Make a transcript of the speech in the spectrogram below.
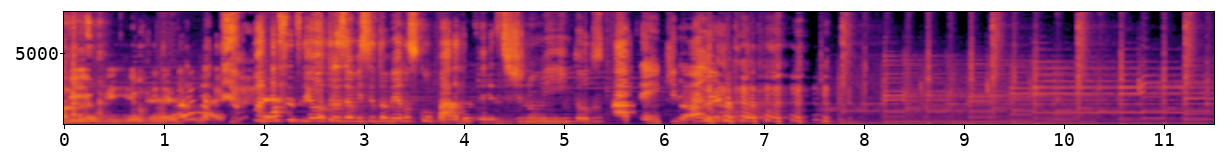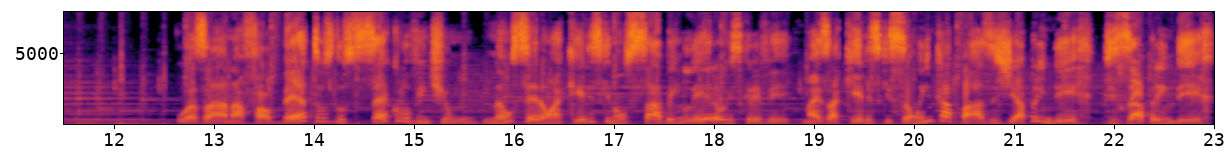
Eu vi, eu vi, eu vi. eu vi. por essas e outras eu me sinto menos culpado às vezes de não ir em todos os. Tem que olha, Os analfabetos do século XXI não serão aqueles que não sabem ler ou escrever, mas aqueles que são incapazes de aprender, desaprender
